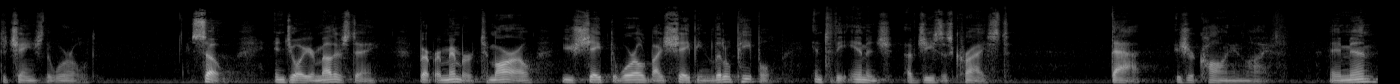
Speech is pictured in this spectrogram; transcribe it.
to change the world. So, enjoy your Mother's Day, but remember, tomorrow you shape the world by shaping little people into the image of Jesus Christ. That is your calling in life. Amen.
